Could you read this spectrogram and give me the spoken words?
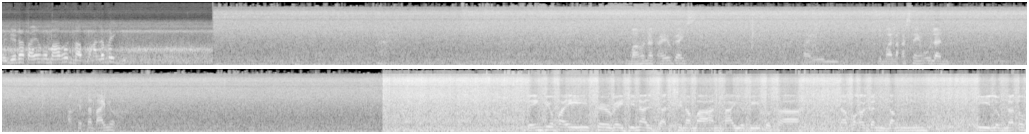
Pwede na tayong umahon, napakalamig. Umahon na tayo guys. Dahil lumalakas na yung ulan. Akit na tayo. Thank you kay Sir Reginald at sinamahan tayo dito sa napakagandang ilog na to.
